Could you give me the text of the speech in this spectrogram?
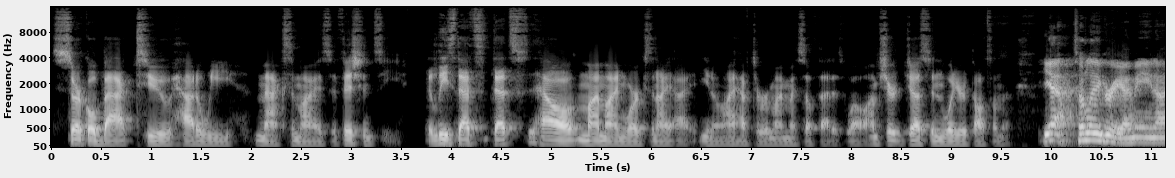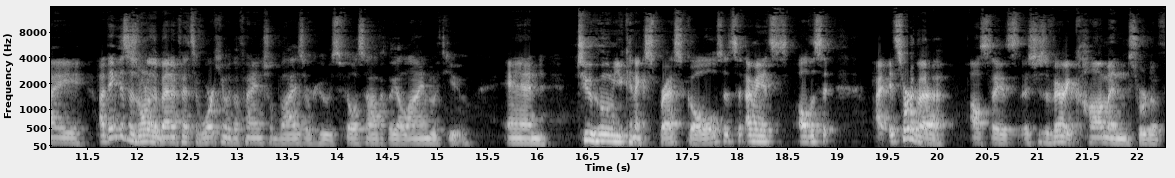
circle back to how do we maximize efficiency at least that's that's how my mind works. And I, I, you know i have to remind myself that as well. I'm sure justin what are your thoughts on that? Yeah totally agree. I mean i i think this is one of the benefits of working with a financial advisor who's philosophically aligned with you and to whom you can express goals. It's i mean it's all this it's sort of a i'll say it's, it's just a very common sort of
